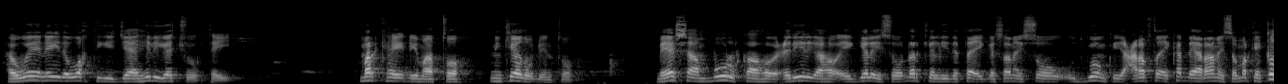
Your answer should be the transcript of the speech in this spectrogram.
Haweenayda wakhtigii jaahiliga joogtay markay dhimato ninkeedu dhinto. Meeshaan buulka ah oo ciriiriga ah oo ay gelayso oo dharka liidata ay gashanayso oo udgoonka iyo carafta ay ka dheeraanayso markay ka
